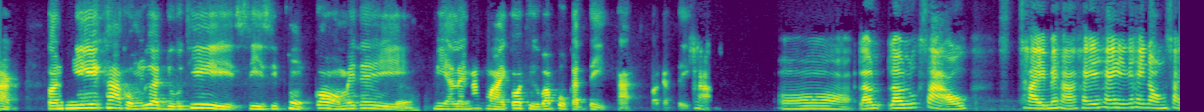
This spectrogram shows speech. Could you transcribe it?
าก ตอนนี้ค่าของเลือดอยู่ที่สี่สิบหกก็ไม่ได้มีอะไรมากมาย ก็ถือว่าปกติค่ะ ปกติค่ะอ๋อแล้วแล้วลูกสาวใช้ไหมคะ ให้ให้ให้น้องใช้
